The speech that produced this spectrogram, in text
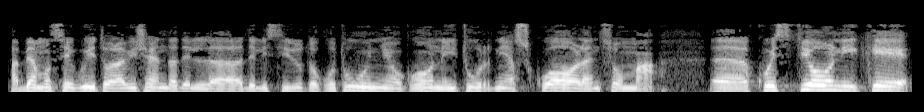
abbiamo seguito la vicenda del, dell'Istituto Cotugno con i turni a scuola, insomma eh, questioni che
